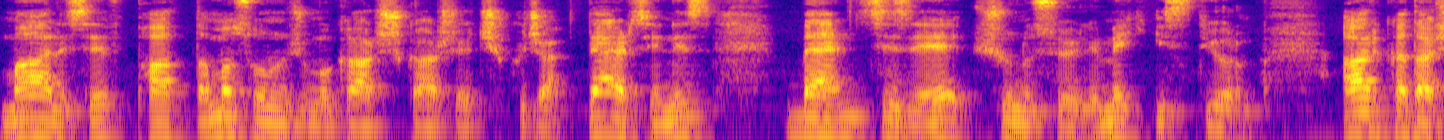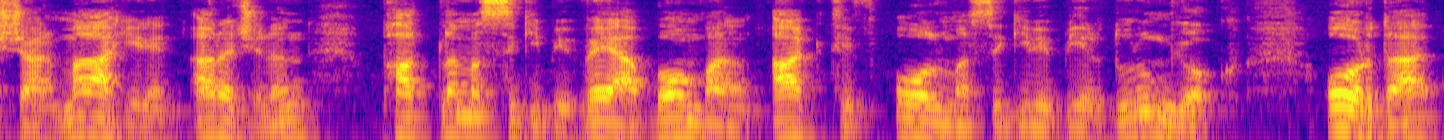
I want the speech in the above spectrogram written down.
maalesef patlama sonucu mu karşı karşıya çıkacak derseniz ben size şunu söylemek istiyorum. Arkadaşlar Mahir'in aracının patlaması gibi veya bombanın aktif olması gibi bir durum yok. Orada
